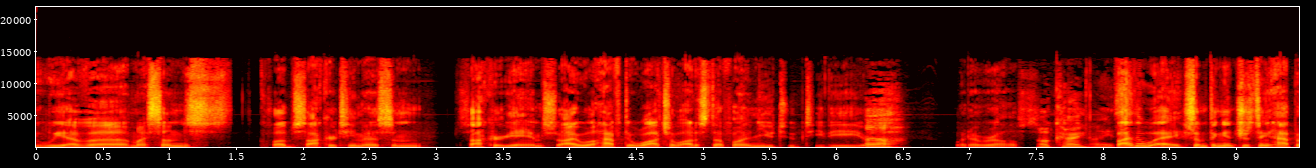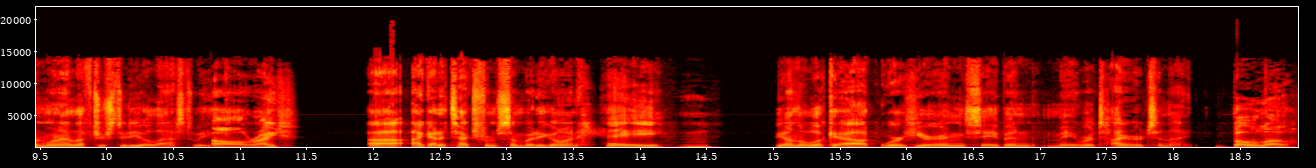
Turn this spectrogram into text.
We have uh, my son's club soccer team has some soccer games, so I will have to watch a lot of stuff on YouTube TV or Oh. Whatever else. Okay. Nice. By the way, something interesting happened when I left your studio last week. All right. Uh, I got a text from somebody going, "Hey, be on the lookout. We're hearing Saban may retire tonight." Bolo.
